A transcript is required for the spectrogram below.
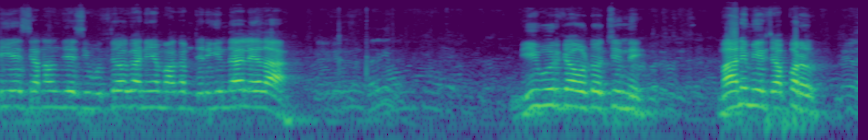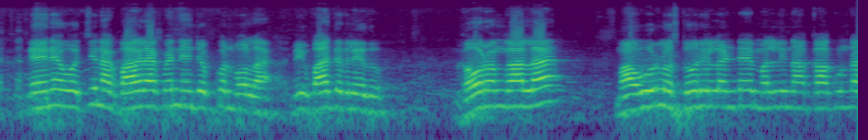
డిఎస్సి అనౌన్స్ చేసి ఉద్యోగ నియామకం జరిగిందా లేదా? మీ ఊరికే ఒకటి వచ్చింది. కానీ మీరు చెప్పరు. నేనే వచ్చి నాకు బాగలేకపోయినా నేను చెప్పుకొని పోలా. మీకు బాధ్యత లేదు. గౌరవంగా మా ఊర్లో స్టోరీలు అంటే మళ్ళీ నాకు కాకుండా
